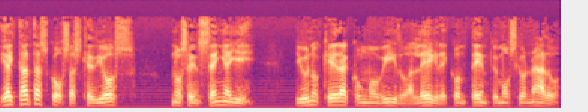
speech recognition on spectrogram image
Y hay tantas cosas que Dios nos enseña allí y uno queda conmovido, alegre, contento, emocionado,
